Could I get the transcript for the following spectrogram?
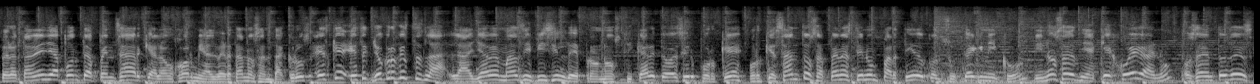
pero también ya ponte a pensar que a lo mejor mi Albertano Santa Cruz, es que este, yo creo que esta es la, la llave más difícil de pronosticar y te voy a decir por qué. Porque Santos apenas tiene un partido con su técnico y no sabes ni a qué juega, ¿no? O sea, entonces,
